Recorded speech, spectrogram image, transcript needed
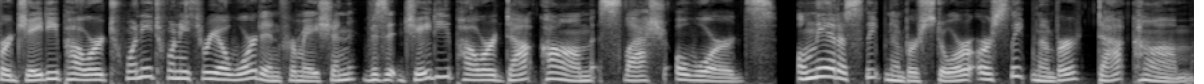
For JD Power 2023 award information, visit jdpower.com/awards. Only at a Sleep Number store or sleepnumber.com.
